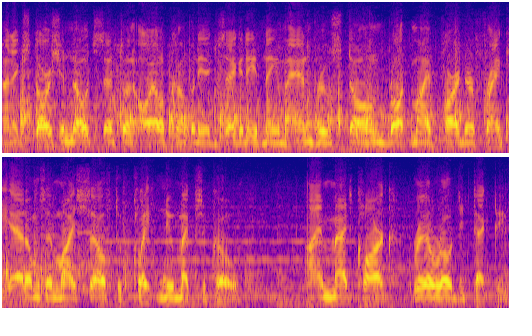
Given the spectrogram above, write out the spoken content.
An extortion note sent to an oil company executive named Andrew Stone brought my partner Frankie Adams and myself to Clayton, New Mexico. I'm Matt Clark, railroad detective.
